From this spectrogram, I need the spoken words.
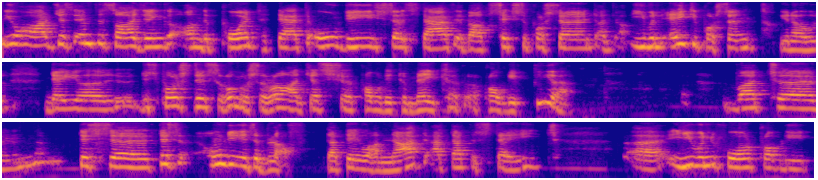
you are just emphasizing on the point that all these uh, staff, about 60% even 80%, you know, they uh, disperse these rumors around just uh, probably to make probably fear. But um, this, uh, this only is a bluff that they are not at that stage, uh, even for probably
